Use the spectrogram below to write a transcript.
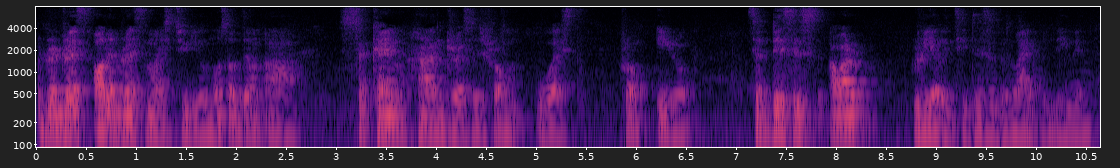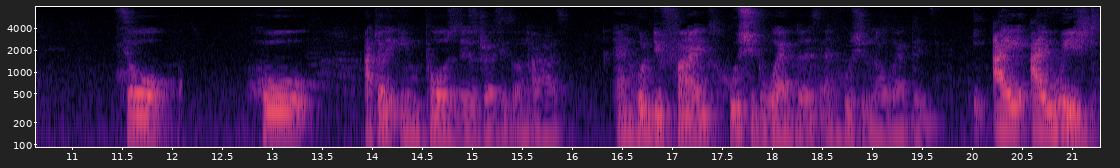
The dress, all the dresses in my studio, most of them are second-hand dresses from West, from Europe. So this is our reality. This is the life we live in. So, who actually imposed these dresses on us and who defines who should wear this and who should not wear this. I, I wished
